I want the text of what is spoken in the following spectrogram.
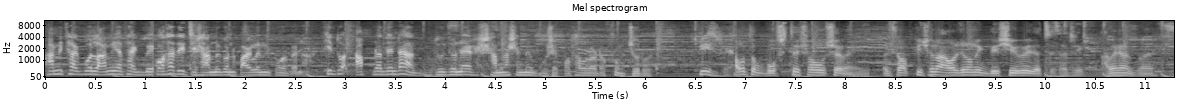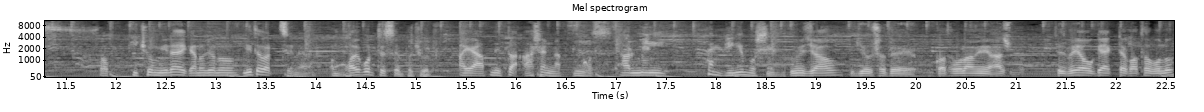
আমি থাকব লামিয়া থাকবে। কথা দিচ্ছি সামনে কোনো পাগলামি করবে না। কিন্তু আপনাদের না দুজনের সামনাসামনি বসে কথা বলাটা খুব জরুরি। প্লিজ আমার তো বসতে সমস্যা নেই। সবকিছু না আমার জন্য অনেক বেশি হয়ে যাচ্ছে সাজিক। আমি না সব কিছু মিলাই কেন যেন নিতে পারছি না। ভয় করতেছে প্রচুর। ভাইয়া আপনি তো আসেন না প্লিজ। আর মেন খুব ভেঙে বসে। তুমি যাও গিয়ে ওর সাথে কথা বলো আমি আসব। ভাইয়া ওকে একটা কথা বলো।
